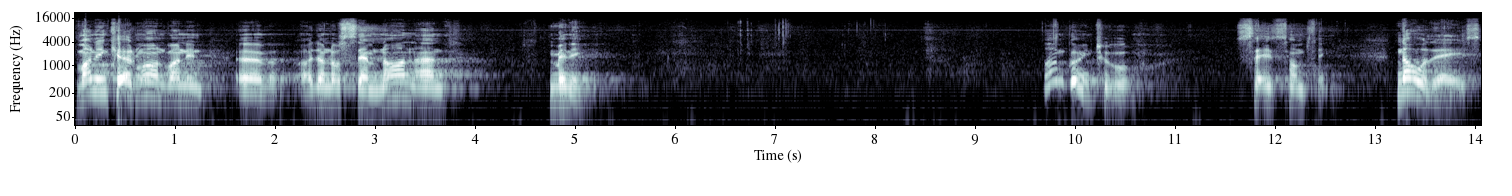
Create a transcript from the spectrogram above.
one in Kerman, one in, uh, I don't know, Semnan, and many. I'm going to say something. Nowadays,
